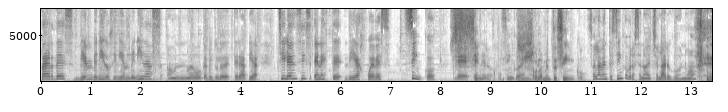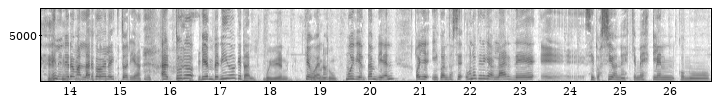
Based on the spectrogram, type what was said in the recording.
tardes, bienvenidos y bienvenidas a un nuevo capítulo de Terapia Chilensis en este día jueves 5 de enero. 5 de enero. Solamente 5. Solamente 5, pero se nos ha hecho largo, ¿no? El enero más largo de la historia. Arturo, bienvenido, ¿qué tal? Muy bien. Qué bueno. Muy bien también. Oye, y cuando se, uno tiene que hablar de eh, situaciones que mezclen como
